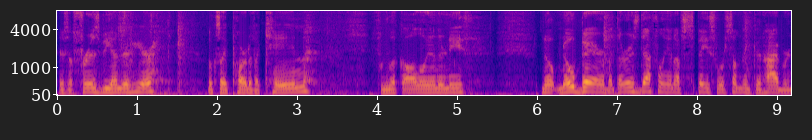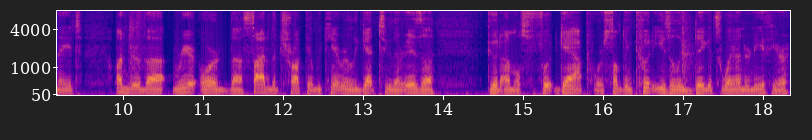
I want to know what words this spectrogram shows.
There's a frisbee under here. Looks like part of a cane. If we look all the way underneath, nope, no bear, but there is definitely enough space where something could hibernate. Under the rear or the side of the truck that we can't really get to, there is a good almost foot gap where something could easily dig its way underneath here.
